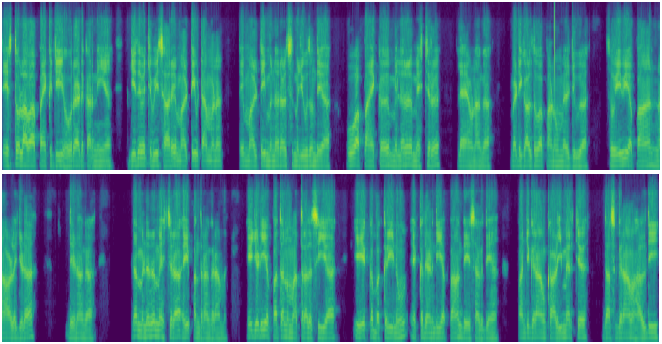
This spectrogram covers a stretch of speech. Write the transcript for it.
ਤੇ ਇਸ ਤੋਂ ਇਲਾਵਾ ਆਪਾਂ ਇੱਕ ਚੀਜ਼ ਹੋਰ ਐਡ ਕਰਨੀ ਆ, ਜਿਹਦੇ ਵਿੱਚ ਵੀ ਸਾਰੇ ਮਲਟੀ ਵਿਟਾਮਿਨ ਤੇ ਮਲਟੀ ਮਿਨਰਲਸ ਮੌਜੂਦ ਹੁੰਦੇ ਆ, ਉਹ ਆਪਾਂ ਇੱਕ ਮਿਨਰਲ ਮਿਕਸਚਰ ਲੈ ਆਉਣਾਗਾ। ਮੈਡੀਕਲ ਤੋਂ ਆਪਾਂ ਨੂੰ ਮਿਲ ਜੂਗਾ। ਸੋ ਇਹ ਵੀ ਆਪਾਂ ਨਾਲ ਜਿਹੜਾ ਦੇਣਾਗਾ। ਜਿਹੜਾ ਮਿਨਰਲ ਮਿਕਸਚਰ ਆ, ਇਹ 15 ਗ੍ਰਾਮ। ਇਹ ਜਿਹੜੀ ਆਪਾਂ ਤੁਹਾਨੂੰ ਮਾਤਰਾ ਦੱਸੀ ਆ, ਇਹ ਇੱਕ ਬੱਕਰੀ ਨੂੰ ਇੱਕ ਦਿਨ ਦੀ ਆਪਾਂ ਦੇ ਸਕਦੇ ਆ। 5 ਗ੍ਰਾਮ ਕਾਲੀ ਮਿਰਚ 10 ਗ੍ਰਾਮ ਹਲਦੀ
